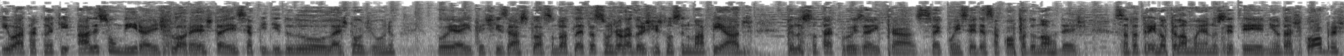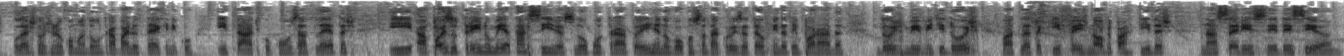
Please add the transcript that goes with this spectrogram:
e o atacante Alisson Mira, ex-Floresta, esse a pedido do Leston Júnior. Foi aí pesquisar a situação do atleta. São jogadores que estão sendo mapeados pelo Santa Cruz aí para sequência aí dessa Copa do Nordeste. Santa treinou pela manhã no CT Ninho das Cobras. O Leston Júnior comandou um trabalho técnico e tático com os atletas. E após o treino, o Meia Tarcísio assinou o contrato aí, renovou com Santa Cruz até o fim da temporada 2022. O atleta que fez nove partidas na Série C desse ano.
